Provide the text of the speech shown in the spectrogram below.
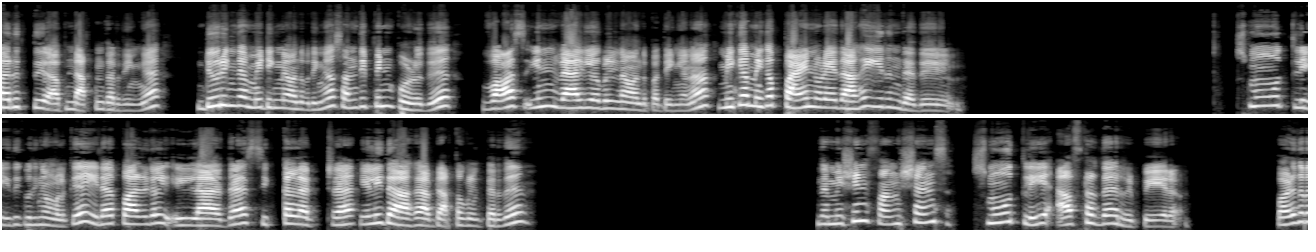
கருத்து அப்படின்னு அர்த்தம் தருவீங்க. டியூரிங் த மீட்டிங்னா வந்து பார்த்தீங்கன்னா சந்திப்பின் பொழுது வாஸ் இன்வேல்யூபிள்னா வந்து பார்த்தீங்கன்னா மிக மிக பயனுடையதாக இருந்தது. ஸ்மூத்லி இதுக்கு பார்த்தீங்கன்னா உங்களுக்கு இடர்பாடுகள் இல்லாத சிக்கலற்ற எளிதாக அப்படி அர்த்தம் உங்களுக்கு தருது. The machine functions smoothly after the repair பழுது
